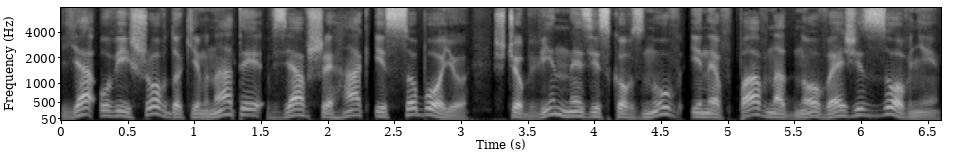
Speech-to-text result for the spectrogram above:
я увійшов до кімнати, взявши гак із собою, щоб він не зісковзнув і не впав на дно вежі ззовні.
